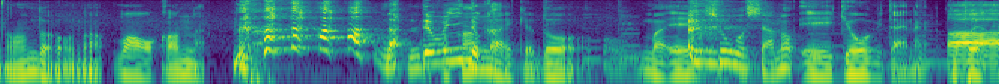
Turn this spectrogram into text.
なんだろうな。まあわかんない。何でもいいわかんなのかいけどまあえー商社の営業みたいなことをやってみたい。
